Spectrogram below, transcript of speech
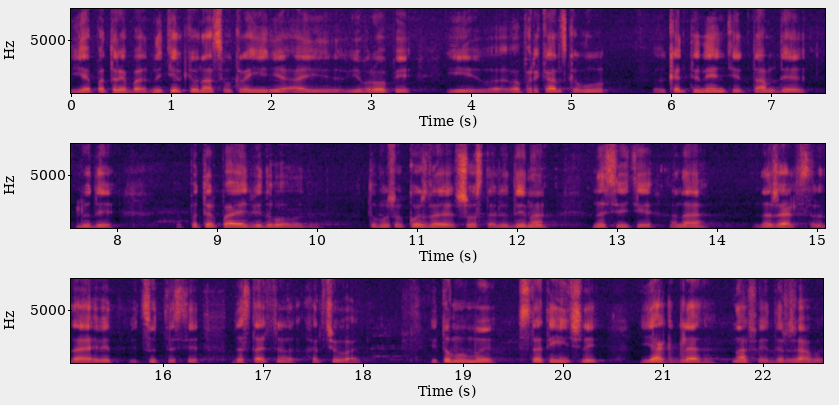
є потреба не тільки у нас в Україні, а й в Європі, і в африканському континенті, там, де люди потерпають від голоду. Тому що кожна шоста людина на світі вона на жаль, страдає від відсутності достатнього харчування. І тому ми стратегічні як для нашої держави,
